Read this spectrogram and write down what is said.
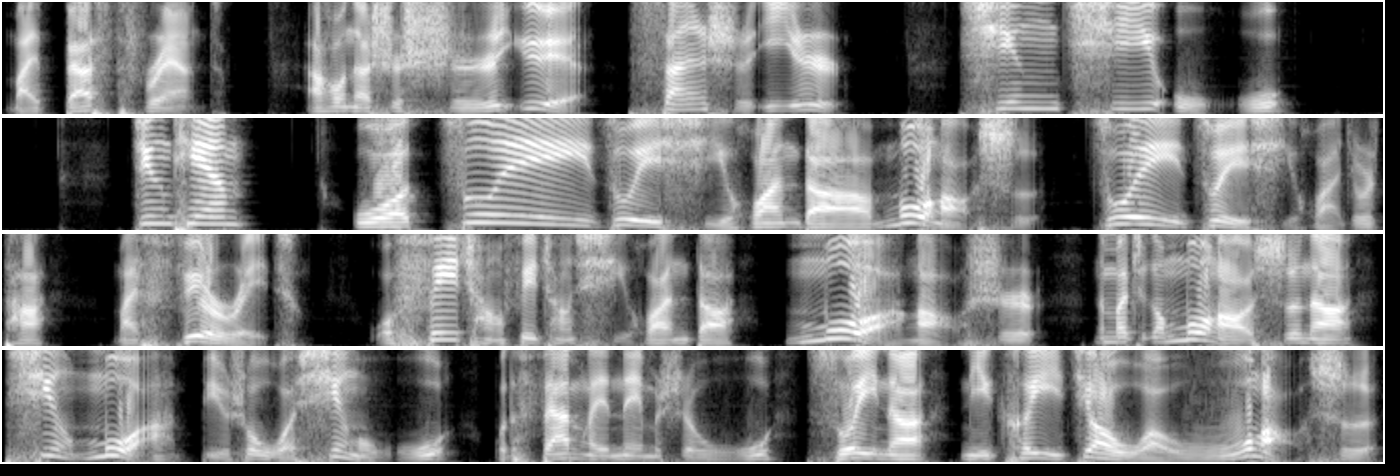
，my best friend。然后呢是十月三十一日，星期五。今天我最最喜欢的莫老师，最最喜欢就是他，my favorite。我非常非常喜欢的莫老师。那么这个莫老师呢，姓莫啊。比如说我姓吴，我的 family name 是吴，所以呢，你可以叫我吴老师。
